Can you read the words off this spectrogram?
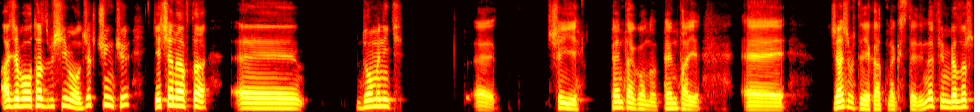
Acaba o tarz bir şey mi olacak? Çünkü geçen hafta eee Dominic eee, şeyi Pentagon'u, Penta'yı eee Judgment Day'e katmak istediğinde Finn Balor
